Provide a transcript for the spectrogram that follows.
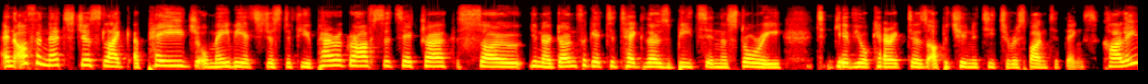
And often that's just like a page, or maybe it's just a few paragraphs, etc. So, you know, don't forget to take those beats in the story to give your characters opportunity to respond to things. Carly?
